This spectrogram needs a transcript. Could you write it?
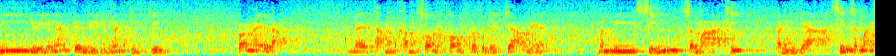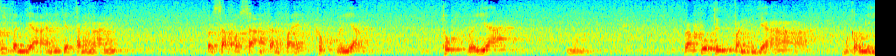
มีอยู่อย่างนั้นเป็นอยู่อย่างนั้นจริง ๆ เพราะในหลักในธรรมคาสอนของพระพุทธเจ้าเนี่ยมันมีศีลสมาธิปัญญาศีลสมาธิปัญญานี้จะทำงาน ประสับประสานกันไปทุกระยะ ทุกระยะเราพูดถึงปัญญามันก็มี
